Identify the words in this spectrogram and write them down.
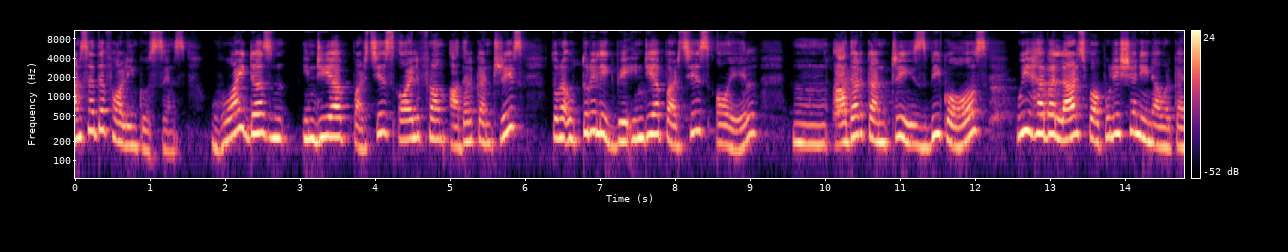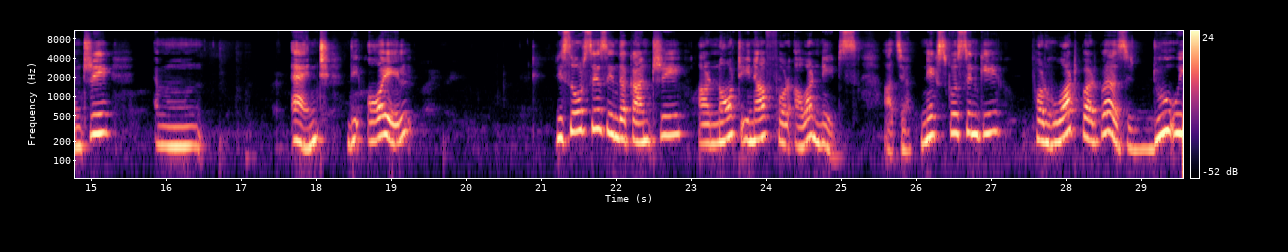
Answer the following questions why does India purchase oil from other countries তোমরা উত্তরে লিখবে India purchase oil other countries because we have a large population in our country and the oil resources in the country are not enough for our needs. আচ্ছা নেক্সট কোশ্চেন কি? For what purpose do we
